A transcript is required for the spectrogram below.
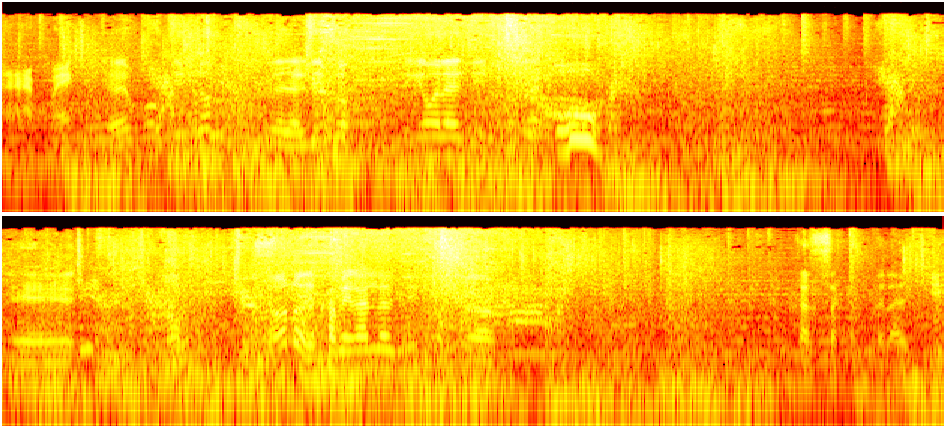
Ah, bueno. A ver, por Grimlock. Pero el Grimlock se Peguémosle al Grimlock. ¡Uh! Eh, no, no, no, deja pegarle al Grimlock, weón. Están sacando la que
